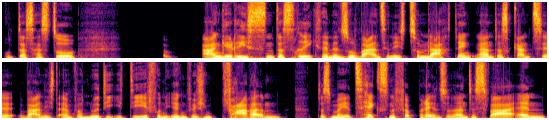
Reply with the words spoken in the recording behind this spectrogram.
und das hast du angerissen, das regt einen so wahnsinnig zum Nachdenken an. Das Ganze war nicht einfach nur die Idee von irgendwelchen Pfarrern, dass man jetzt Hexen verbrennt, sondern das war ein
